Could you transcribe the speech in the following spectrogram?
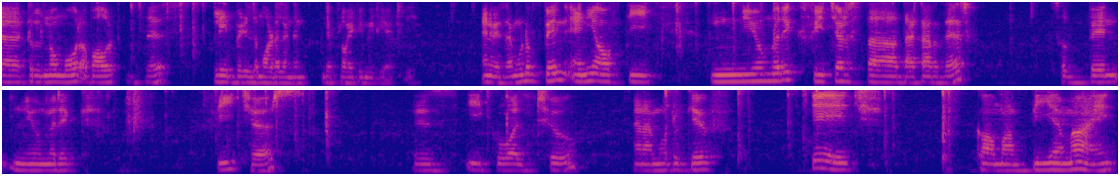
uh, to know more about this, please build the model and then deploy it immediately. Anyways, I'm going to pin any of the numeric features uh, that are there. So bin numeric features is equal to, and I'm going to give age, comma BMI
